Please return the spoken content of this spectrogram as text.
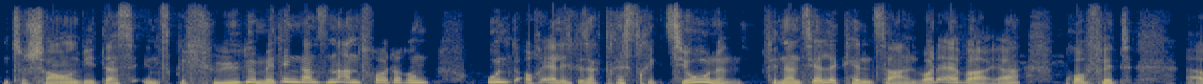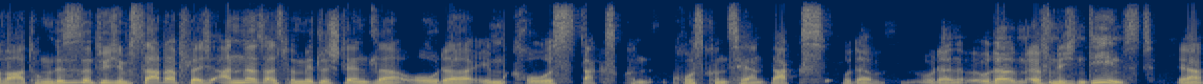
und zu schauen, wie das ins Gefüge mit den ganzen Anforderungen und auch ehrlich gesagt Restriktionen, finanzielle Kennzahlen, whatever, ja, Profit-Erwartungen. Das ist natürlich im Startup vielleicht anders als beim Mittelständler oder im Groß-DAX, Großkonzern DAX oder, oder, oder im öffentlichen Dienst, ja,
